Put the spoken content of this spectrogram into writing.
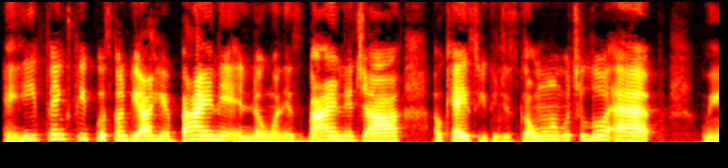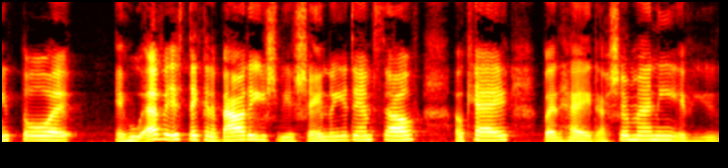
And he thinks people is gonna be out here buying it, and no one is buying it, y'all. Okay, so you can just go on with your little app. We ain't thought and whoever is thinking about it, you should be ashamed of your damn self, okay? But hey, that's your money. If you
